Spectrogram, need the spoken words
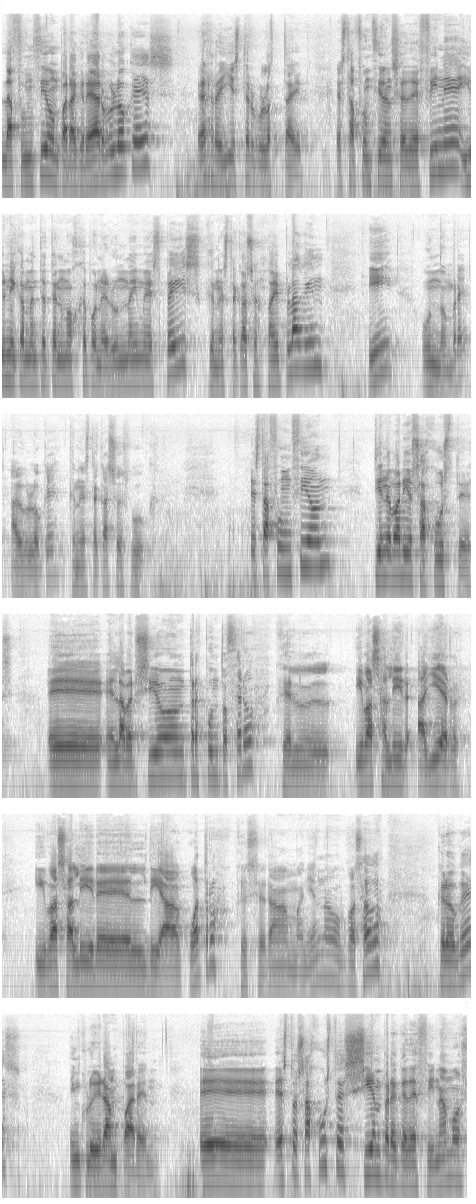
La función para crear bloques es register block type. Esta función se define y únicamente tenemos que poner un namespace, que en este caso es myPlugin, y un nombre al bloque, que en este caso es book. Esta función tiene varios ajustes. Eh, en la versión 3.0, que iba a salir ayer y va a salir el día 4, que será mañana o pasado, creo que es, incluirán parent. Eh, estos ajustes, siempre que definamos,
